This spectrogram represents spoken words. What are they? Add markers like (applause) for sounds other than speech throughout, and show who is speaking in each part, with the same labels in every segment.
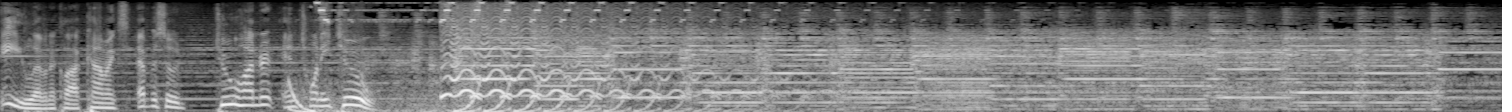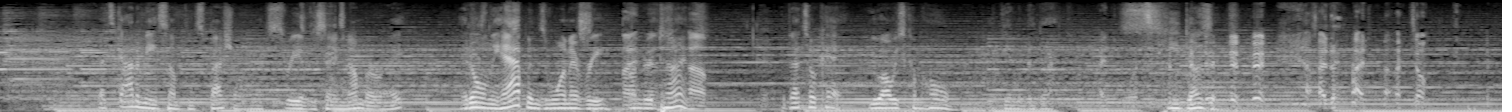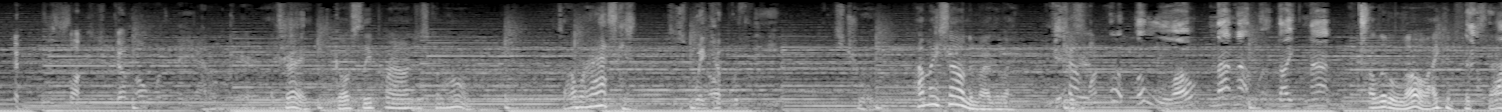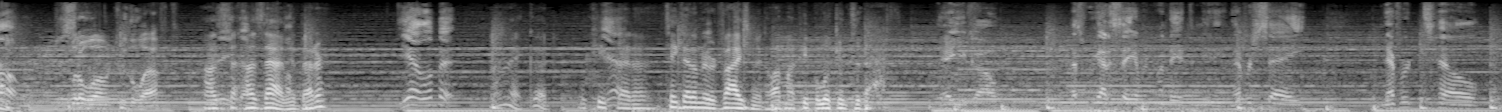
Speaker 1: 11 O'Clock Comics, episode 222. That's got to mean something special. when It's three of the same number, right? It only happens one every hundred times.
Speaker 2: Um,
Speaker 1: But that's okay. You always come home at the end of the day. He doesn't. (laughs)
Speaker 2: I don't. I don't.
Speaker 1: That's right. Go sleep around, just come home. That's all we're asking.
Speaker 2: Just wake up with me.
Speaker 1: It's true. How am I sounding, by the way?
Speaker 2: sound
Speaker 3: a little, little low. Not not like not
Speaker 1: A little low. I can fix that.
Speaker 3: low.
Speaker 2: A little low to the left.
Speaker 1: How's
Speaker 3: There you
Speaker 1: that?
Speaker 3: go.
Speaker 1: How's that? Is it better?
Speaker 3: Yeah, a little bit.
Speaker 1: All right, good. We'll keep
Speaker 3: Yeah.
Speaker 1: that. Uh, take that under advisement. I'll have my people look into that.
Speaker 3: There you go. That's what we got to say every Monday at the meeting. Never say, never tell Tony you don't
